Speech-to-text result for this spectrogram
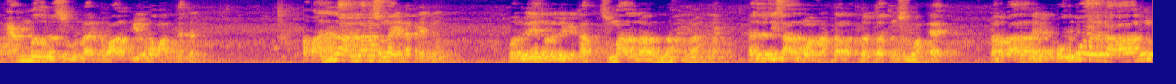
முகமது ரசூல்லா இந்த வாழ்க்கையோட வாழ்த்துக்கள். அப்போ அல்லாஹ் அல்லான்னு சொன்னால் என்ன கிடைக்கும் ஒரு பெரிய போய் கேட்டாங்க சும்மா அல்லா அல்லா அல்லா அல்லா அதிர்ச்சி சாதமாக தாமத் பர்தாத்துன்னு சொல்லுவாங்க நம்ம காதால கேட்கும் ஒவ்வொரு நாளும்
